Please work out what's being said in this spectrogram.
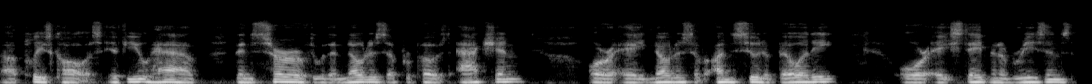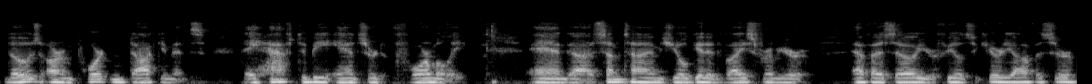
uh, please call us. If you have been served with a notice of proposed action or a notice of unsuitability, or a statement of reasons, those are important documents. They have to be answered formally. And uh, sometimes you'll get advice from your FSO, your field security officer,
